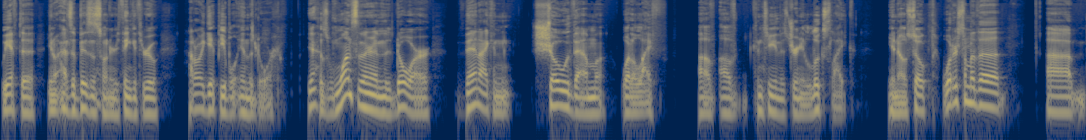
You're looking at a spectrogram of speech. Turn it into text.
we have to, you know, as a business owner, you're thinking through how do I get people in the door? Yeah. Because once they're in the door, then I can show them what a life of of continuing this journey looks like. You know, so what are some of the um,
